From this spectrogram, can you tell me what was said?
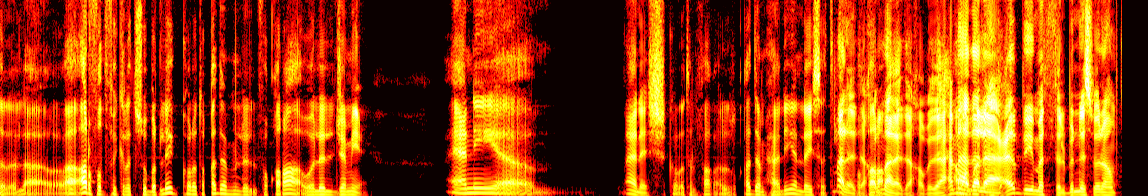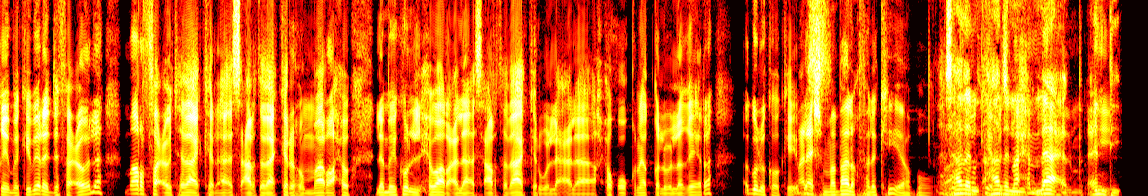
لا أرفض فكرة سوبر ليج كرة قدم للفقراء وللجميع. يعني آه، معليش كرة الفق- القدم حاليا ليست ما له دخل. ما له دخل. بداحم آه، هذا لاعب يمثل بالنسبة لهم قيمة كبيرة دفعوا له ما رفعوا تذاكر أسعار تذاكرهم ما راحوا. لما يكون الحوار على أسعار تذاكر ولا على حقوق نقل ولا غيره أقول لك أوكي معليش مبالغ فلكية يا أبو. بس هذا okay، هذا اللاعب عندي.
